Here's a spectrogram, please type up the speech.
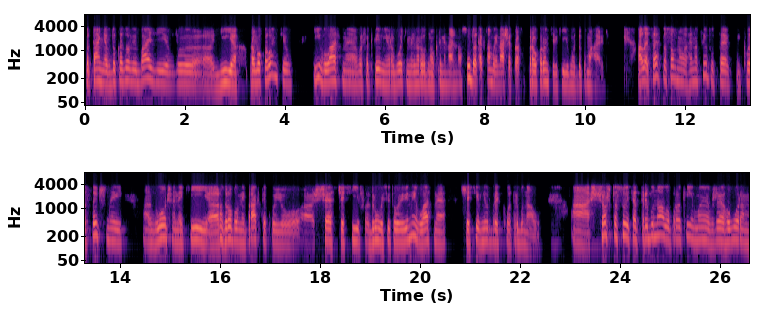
питання в доказовій базі, в е, діях правоохоронців і, власне, в ефективній роботі міжнародного кримінального суду, а так само і наших прав- правоохоронців, які йому допомагають. Але це стосовно геноциду, це класичний злочин, який розроблений практикою ще з часів Другої світової війни, власне, з часів Нюрнберзького трибуналу. А що ж стосується трибуналу, про який ми вже говоримо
